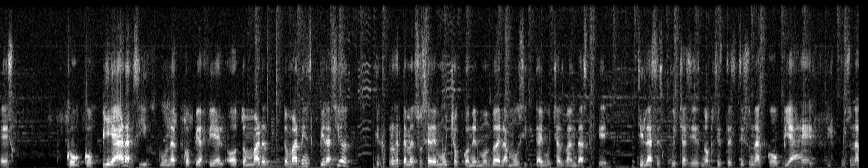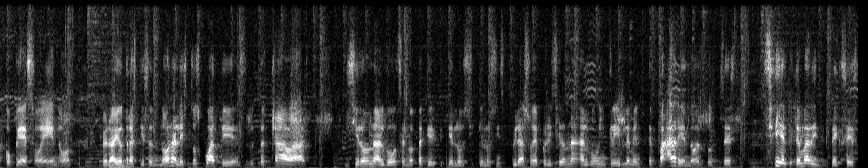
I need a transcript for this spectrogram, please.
es co- copiar así una copia fiel o tomar, tomar de inspiración, que creo que también sucede mucho con el mundo de la música. Hay muchas bandas que si las escuchas y dices, no, pues esta esta es una copia, es, es una copia de Zoé, ¿no? Pero hay otras que dicen, órale, estos cuates, estas chavas, hicieron algo, se nota que, que los, que los inspira Zoé, pero hicieron algo increíblemente padre, ¿no? Entonces, sí, el tema de Inditex es,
